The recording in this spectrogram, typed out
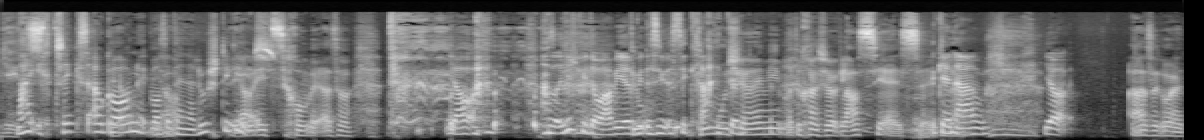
jetzt. Nein, ich check's auch gar nicht, was ja. an denen lustig ja, ist. jetzt komm, also, Ja, also ich bin da auch eher bei den du Süßigkeiten. musst ja nicht mit, du kannst ja Glasse essen. Genau. Ja, Also gut.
